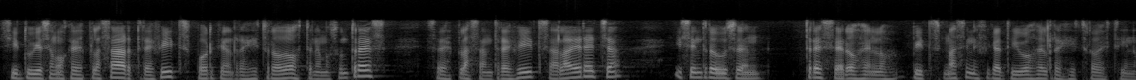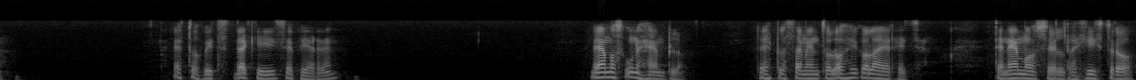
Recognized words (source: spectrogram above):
Si tuviésemos que desplazar 3 bits, porque en el registro 2 tenemos un 3, se desplazan 3 bits a la derecha y se introducen 3 ceros en los bits más significativos del registro destino. Estos bits de aquí se pierden. Veamos un ejemplo de desplazamiento lógico a la derecha. Tenemos el registro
